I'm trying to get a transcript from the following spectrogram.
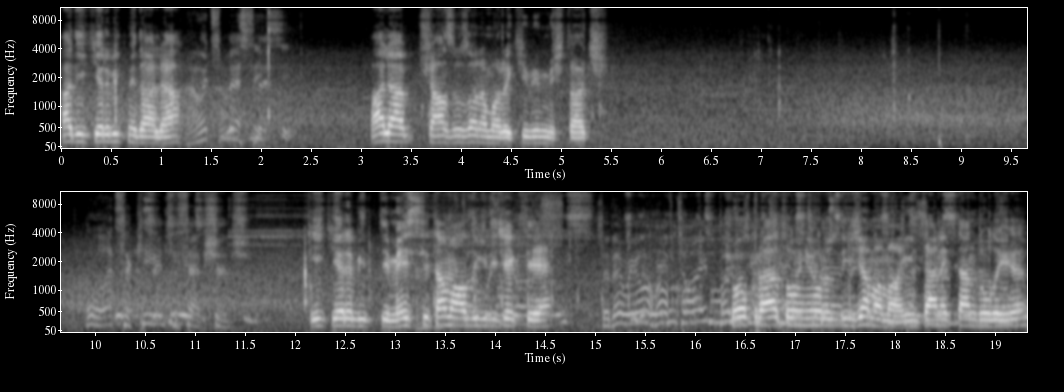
Hadi ilk yarı bitmedi hala. Hala şansımız var ama rakibinmiş taç. Oh. İlk yarı bitti. Messi tam aldı gidecekti. Çok rahat oynuyoruz diyeceğim ama internetten dolayı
